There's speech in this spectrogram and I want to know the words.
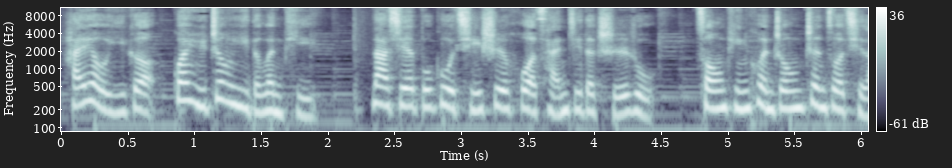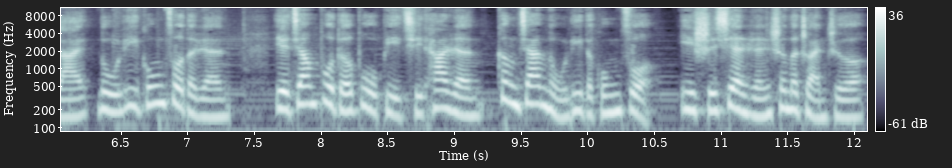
还有一个关于正义的问题：那些不顾歧视或残疾的耻辱。从贫困中振作起来，努力工作的人，也将不得不比其他人更加努力的工作，以实现人生的转折。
